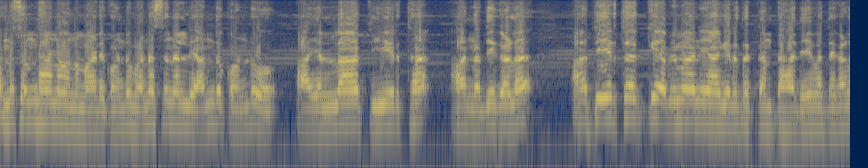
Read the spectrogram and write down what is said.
ಅನುಸಂಧಾನವನ್ನು ಮಾಡಿಕೊಂಡು ಮನಸ್ಸಿನಲ್ಲಿ ಅಂದುಕೊಂಡು ಆ ಎಲ್ಲ ತೀರ್ಥ ಆ ನದಿಗಳ ಆ ತೀರ್ಥಕ್ಕೆ ಅಭಿಮಾನಿಯಾಗಿರತಕ್ಕಂತಹ ದೇವತೆಗಳ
